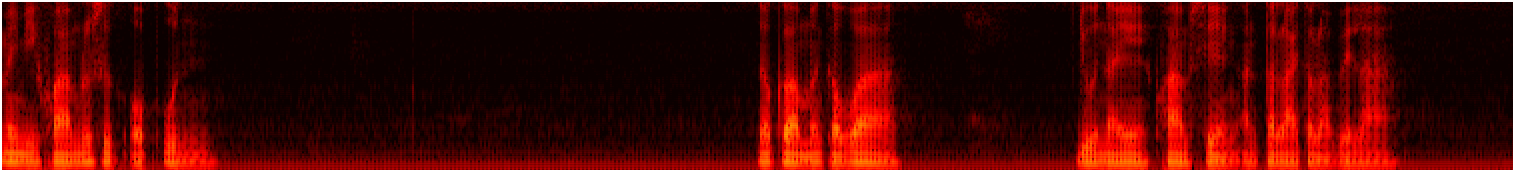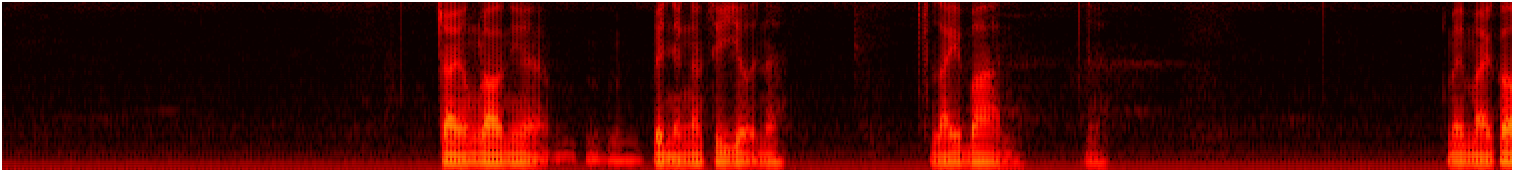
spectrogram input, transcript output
ไม่มีความรู้สึกอบอุ่น แล้วก็เหมือนกับว่า อยู่ในความเสี่ยงอันตรายตลอดเวลา ใจของเราเนี่ยเป็นอย่างนั้นสิเยอะนะไร้บ้าน ใหม่ๆก็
